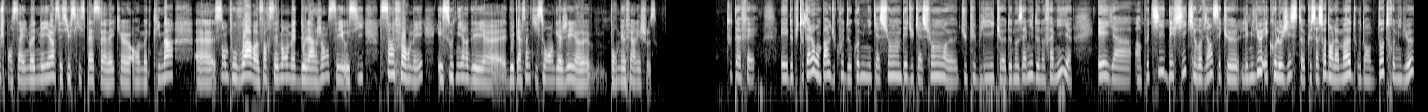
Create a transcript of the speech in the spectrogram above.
je pense à une mode meilleure, c'est ce qui se passe avec euh, en mode climat, euh, sans pouvoir euh, forcément mettre de l'argent, c'est aussi s'informer et soutenir des, des, personnes qui sont engagées pour mieux faire les choses. Tout à fait. Et depuis tout à l'heure, on parle du coup de communication, d'éducation du public, de nos amis, de nos familles. Et il y a un petit défi qui revient, c'est que les milieux écologistes, que ce soit dans la mode ou dans d'autres milieux,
